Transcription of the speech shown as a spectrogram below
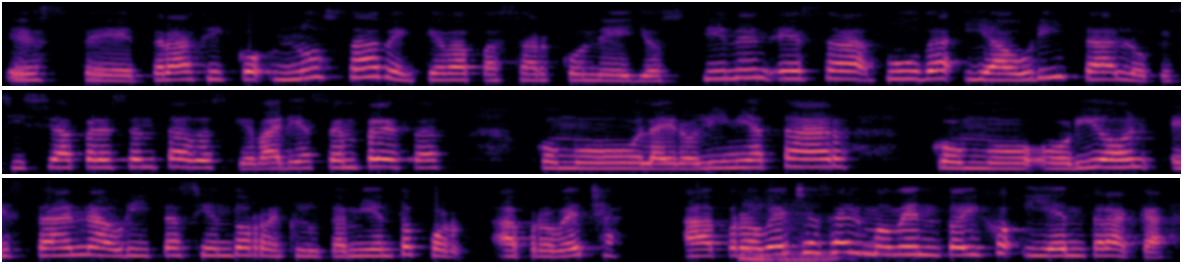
este tráfico, no saben qué va a pasar con ellos. Tienen esa duda y ahorita lo que sí se ha presentado es que varias empresas como la aerolínea TAR, como Orión, están ahorita haciendo reclutamiento por aprovecha, Aprovechas el momento, hijo, y entra acá.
